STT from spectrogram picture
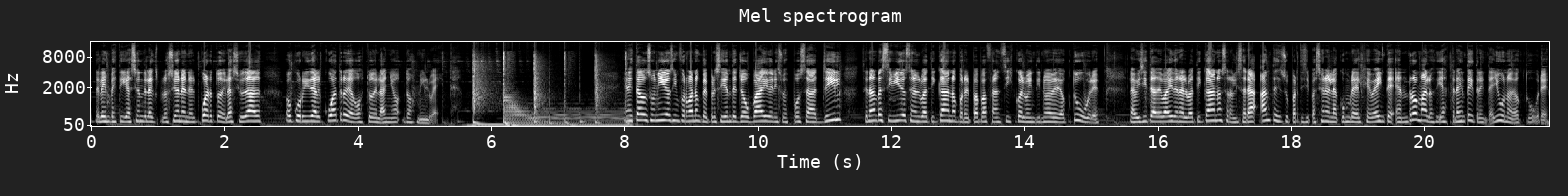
de la investigación de la explosión en el puerto de la ciudad, ocurrida el 4 de agosto del año 2020. En Estados Unidos informaron que el presidente Joe Biden y su esposa Jill serán recibidos en el Vaticano por el Papa Francisco el 29 de octubre. La visita de Biden al Vaticano se realizará antes de su participación en la cumbre del G20 en Roma los días 30 y 31 de octubre.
